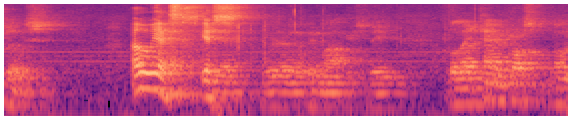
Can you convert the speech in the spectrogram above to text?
Close. Oh, yes, yes. Where, where Market Street. Well, they came across my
